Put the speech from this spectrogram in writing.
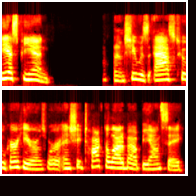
ESPN, and she was asked who her heroes were, and she talked a lot about Beyonce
